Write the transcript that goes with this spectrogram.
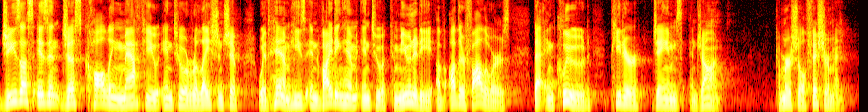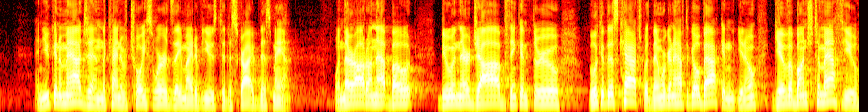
Jesus isn't just calling Matthew into a relationship with him, he's inviting him into a community of other followers that include Peter, James, and John, commercial fishermen. And you can imagine the kind of choice words they might have used to describe this man. When they're out on that boat doing their job, thinking through, look at this catch, but then we're going to have to go back and, you know, give a bunch to Matthew.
